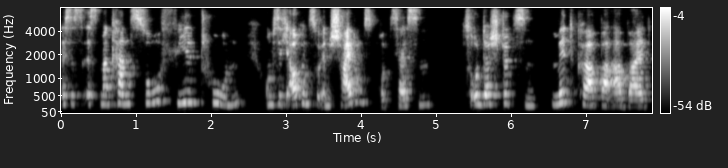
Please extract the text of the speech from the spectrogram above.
es ist, es, man kann so viel tun, um sich auch in so Entscheidungsprozessen zu unterstützen mit Körperarbeit,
